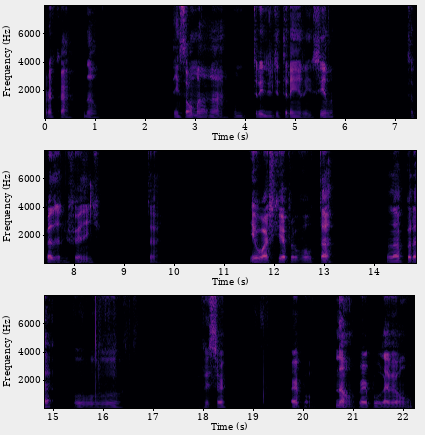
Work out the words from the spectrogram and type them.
Pra cá, não. Tem só uma um trilho de trem ali em cima. Essa pedra é diferente. Tá. Eu acho que é pra eu voltar lá para o professor. Airpool. Não, Airpool level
